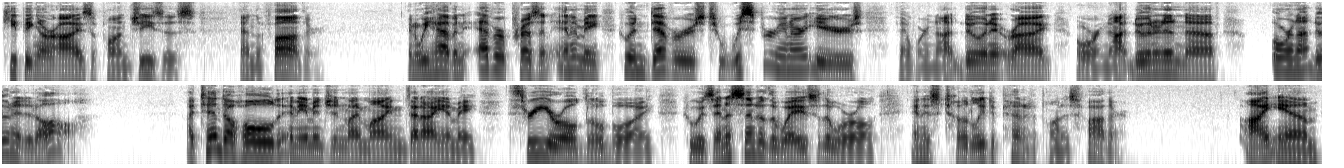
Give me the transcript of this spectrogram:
keeping our eyes upon Jesus and the Father. And we have an ever present enemy who endeavors to whisper in our ears that we're not doing it right, or we're not doing it enough, or we're not doing it at all. I tend to hold an image in my mind that I am a three year old little boy who is innocent of the ways of the world and is totally dependent upon his father. I am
